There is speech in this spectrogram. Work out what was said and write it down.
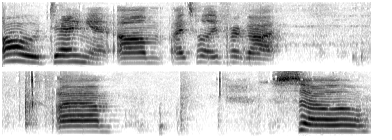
Oh, dang it. Um, I totally forgot. Um, so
